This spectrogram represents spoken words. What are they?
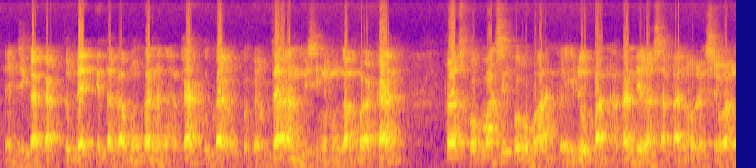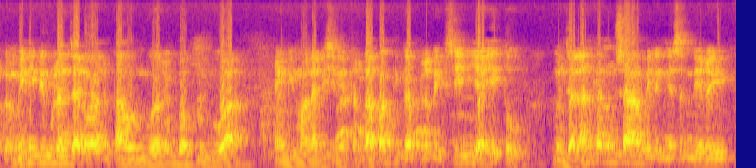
Dan jika kartu debt kita gabungkan dengan kartu kartu pekerjaan di sini menggambarkan Transformasi perubahan kehidupan akan dirasakan oleh seorang Gemini di bulan Januari tahun 2022 yang di mana di sini terdapat tiga prediksi yaitu menjalankan usaha miliknya sendiri,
